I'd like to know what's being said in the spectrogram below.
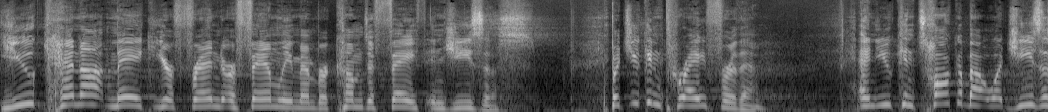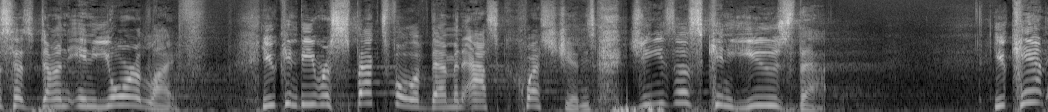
You cannot make your friend or family member come to faith in Jesus, but you can pray for them. And you can talk about what Jesus has done in your life. You can be respectful of them and ask questions. Jesus can use that. You can't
